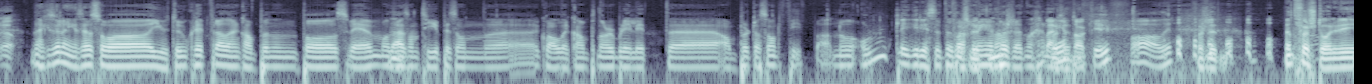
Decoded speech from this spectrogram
Det er ikke så lenge siden jeg så YouTube-klipp fra den kampen på Sveum. Og det er sånn typisk sånn uh, kvalikkamp når det blir litt uh, ampert og sånn. Fy faen, noe ordentlig grisete taklinger på slutten. her. Merkelig tak. Fy fader. på slutten. Men første året vi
